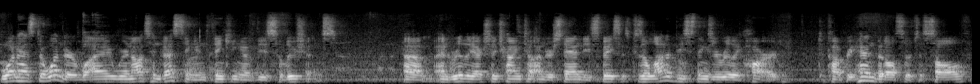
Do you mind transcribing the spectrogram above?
one has to wonder why we're not investing in thinking of these solutions um, and really actually trying to understand these spaces because a lot of these things are really hard to comprehend but also to solve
